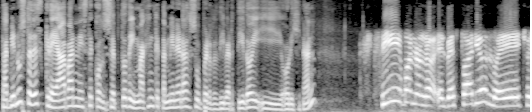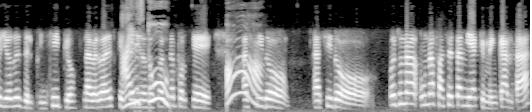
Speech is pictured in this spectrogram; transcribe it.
¿también ustedes creaban este concepto de imagen que también era súper divertido y, y original? Sí, bueno, lo- el vestuario lo he hecho yo desde el principio. La verdad es que he Ah, ¿eres tenido tú? porque Ah. ha sido ha sido pues una una faceta mía que me encanta,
